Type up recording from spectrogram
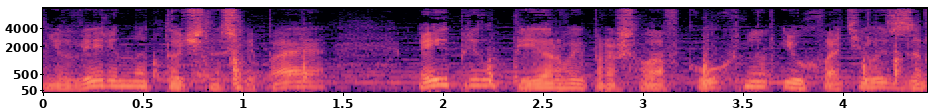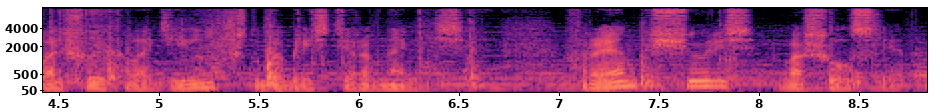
Неуверенно, точно слепая, Эйприл первой прошла в кухню и ухватилась за большой холодильник, чтобы обрести равновесие. Фрэнк, щурясь, вошел следом.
